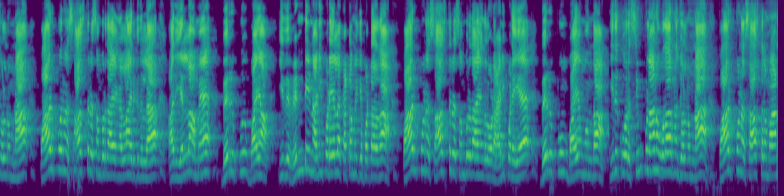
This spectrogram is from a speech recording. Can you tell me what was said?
சொல்லணும்னா பார்ப்பன சாஸ்திர சம்பிரதாயங்கள்லாம் இருக்குதுல்ல அது எல்லாமே வெறுப்பு பயம். இது ரெண்டின் அடிப்படையில் கட்டமைக்கப்பட்டது தான் பார்ப்பன சாஸ்திர சம்பிரதாயங்களோட அடிப்படையே வெறுப்பும் பயமும் தான். இதுக்கு ஒரு சிம்பிளான உதாரணம் சொல்லணும்னா பார்ப்பன சாஸ்திரமான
